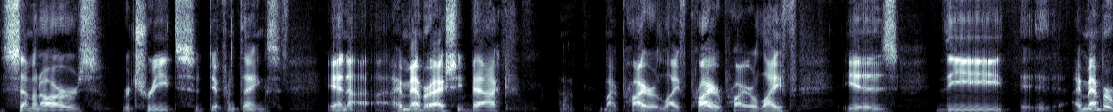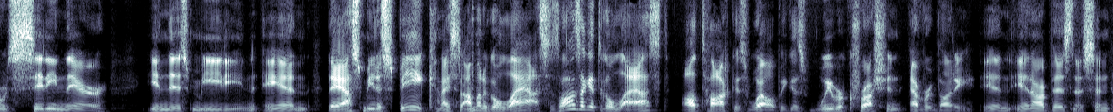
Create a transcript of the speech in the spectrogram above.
seminars, retreats, different things. And I, I remember actually back my prior life, prior, prior life is the, I remember was sitting there in this meeting and they asked me to speak and i said i'm going to go last as long as i get to go last i'll talk as well because we were crushing everybody in in our business and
